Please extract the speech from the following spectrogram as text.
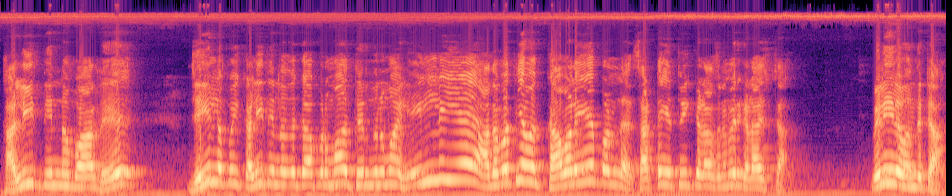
களி தின்னபாது ஜெயிலில் போய் களி தின்னதுக்கு அப்புறமா திருந்தணுமா இல்லையா? இல்லையே. அதை பற்றி அவன் கவலையே பண்ணல சட்டையை தூக்கி கடாசுன மாதிரி கடாச்சிட்டான் வெளியில் வந்துட்டான்.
